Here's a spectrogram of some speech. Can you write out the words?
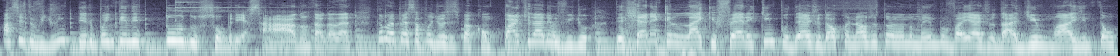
Assista o vídeo inteiro pra entender tudo sobre essa Adam, tá galera? Também peço apoio de vocês pra compartilharem o vídeo Deixarem aquele like fera e quem puder ajudar o canal se tornando membro vai ajudar demais Então...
